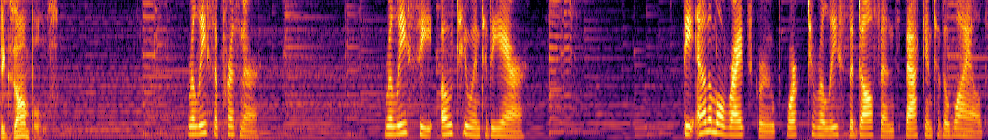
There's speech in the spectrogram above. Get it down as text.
Examples Release a prisoner. Release CO2 into the air. The animal rights group worked to release the dolphins back into the wild.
